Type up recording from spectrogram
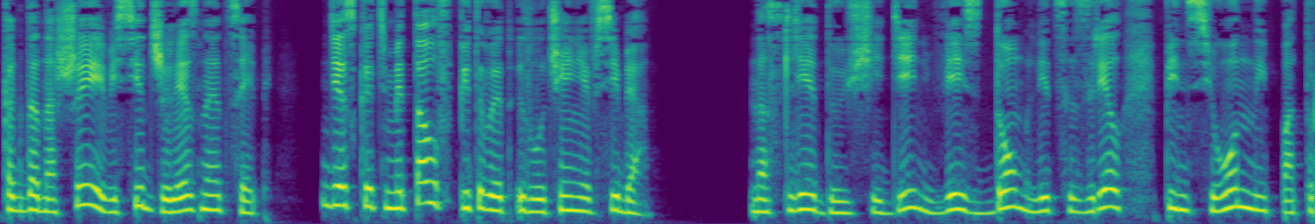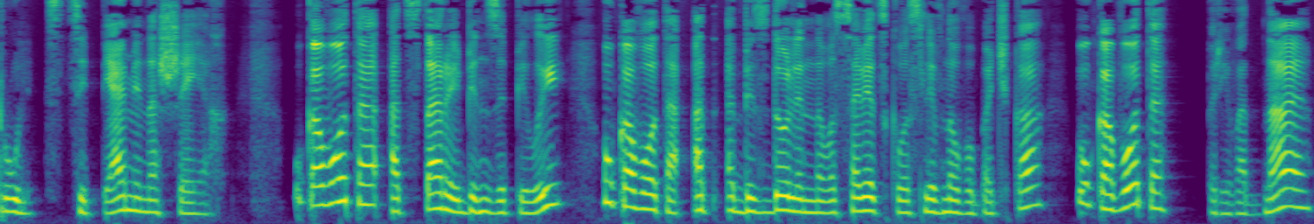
когда на шее висит железная цепь. Дескать, металл впитывает излучение в себя. На следующий день весь дом лицезрел пенсионный патруль с цепями на шеях. У кого-то от старой бензопилы, у кого-то от обездоленного советского сливного бачка, у кого-то приводная.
